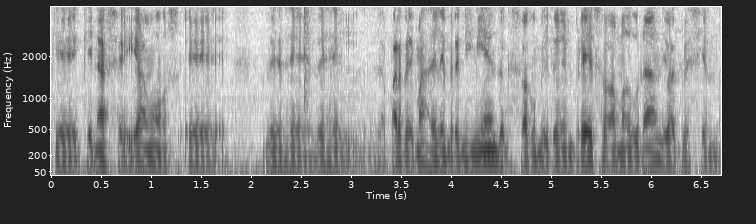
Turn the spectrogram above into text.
que, que nace, digamos, eh, desde, desde el- la parte más del emprendimiento, que se va convirtiendo en empresa, va madurando y va creciendo.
